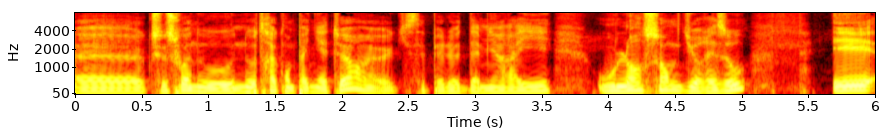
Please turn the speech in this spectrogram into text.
Euh, que ce soit notre accompagnateur qui s'appelle Damien Raillé ou l'ensemble du réseau et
